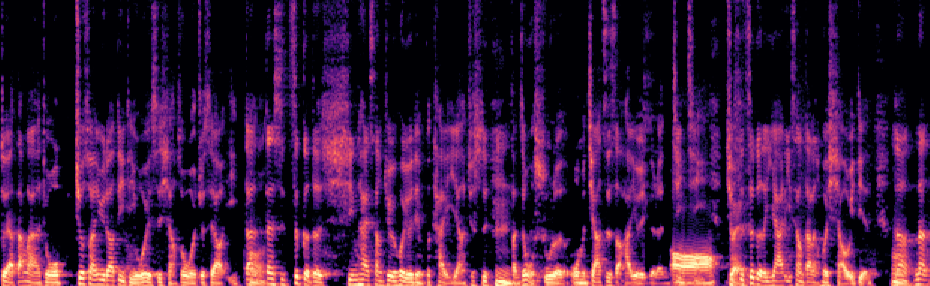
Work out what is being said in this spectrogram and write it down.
对啊，当然就我就算遇到弟弟，我也是想说我就是要赢，但但是这个的心态上就会有点不太一样，就是反正我输了，我们家至少还有一个人晋级，就是这个的压力上当然会小一点。那那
